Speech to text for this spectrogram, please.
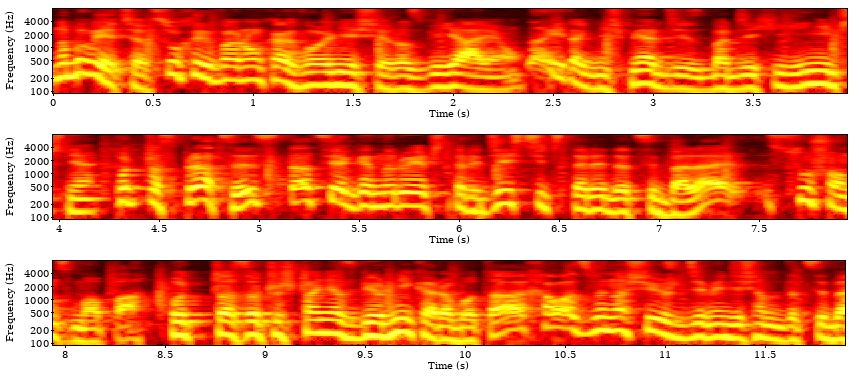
No bo wiecie, w suchych warunkach wolniej się rozwijają. No i tak nie śmierdzi, jest bardziej higienicznie. Podczas pracy stacja generuje 44 dB, susząc mopa. Podczas oczyszczania zbiornika robota hałas wynosi już 90 dB.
